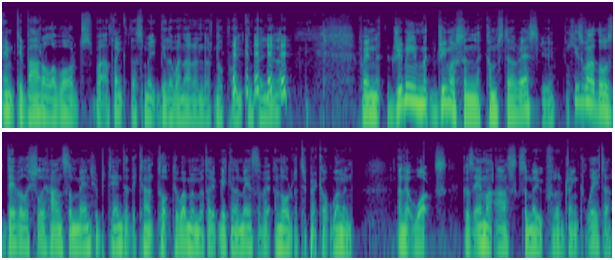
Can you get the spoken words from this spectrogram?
empty barrel awards, but I think this might be the winner, and there's no point in continuing it. When Dreamy McDreamerson comes to her rescue, he's one of those devilishly handsome men who pretend that they can't talk to women without making a mess of it in order to pick up women. And it works, because Emma asks him out for a drink later.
